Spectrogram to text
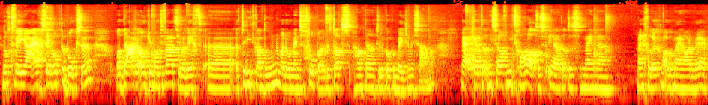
nog twee jaar ergens tegenop te boksen. Wat daardoor ook je motivatie wellicht uh, te niet kan doen, waardoor mensen stoppen. Dus dat hangt daar natuurlijk ook een beetje mee samen. Maar ja, ik heb dat niet zelf niet gehad. Dus ja, dat is mijn, uh, mijn geluk, maar ook mijn harde werk.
